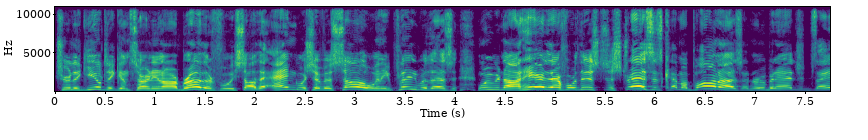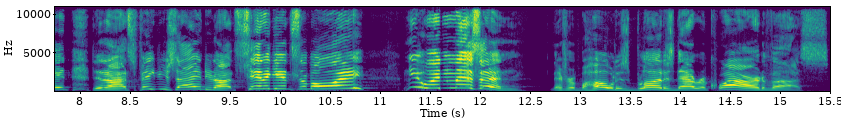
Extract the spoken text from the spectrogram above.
truly guilty concerning our brother, for we saw the anguish of his soul when he pleaded with us. We would not hear, therefore this distress has come upon us. And Reuben answered, saying, Did not speak to you, saying, Do not sin against the boy? You wouldn't listen. Therefore, behold, his blood is now required of us.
